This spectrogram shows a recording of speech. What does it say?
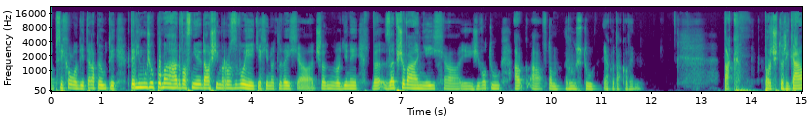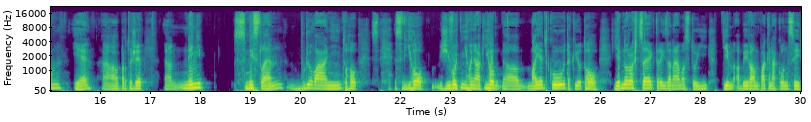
psychologi, terapeuty, který můžou pomáhat vlastně dalším rozvoji těch jednotlivých členů rodiny v zlepšování jejich, jejich životů a, a v tom růstu jako takovým. Tak, proč to říkám, je, protože není smyslem budování toho svého životního nějakého majetku, takového toho jednorožce, který za náma stojí, tím, aby vám pak na konci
